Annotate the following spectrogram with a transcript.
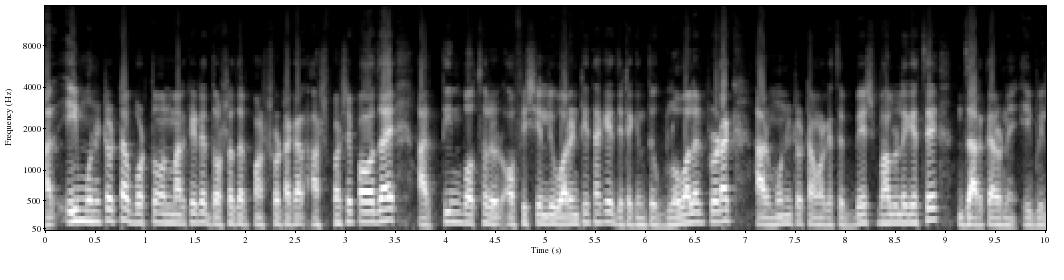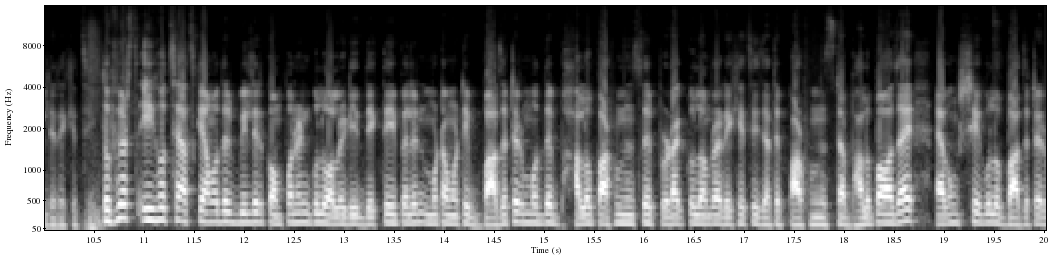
আর এই মনিটরটা বর্তমান মার্কেটে দশ হাজার পাঁচশো টাকার আশপাশে পাওয়া যায়, আর তিন বছরের অফিসিয়ালি ওয়ারেন্টি থাকে, যেটা কিন্তু গ্লোবালের প্রোডাক্ট আর মনিটরটা আমার কাছে বেশ ভালো লেগেছে, যার কারণে এই বিল্ডে রেখেছি। তো ফিয়ার্স এই হচ্ছে আজকে আমাদের বিল্ডের কম্পোনেন্টগুলো অলরেডি দেখতেই পেলেন। মোটামুটি বাজেটের মধ্যে ভালো পারফরমেন্সের প্রোডাক্টগুলো আমরা রেখেছি, যাতে পারফরমেন্সটা ভালো পাওয়া যায়। এবং সেগুলো বাজেটের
